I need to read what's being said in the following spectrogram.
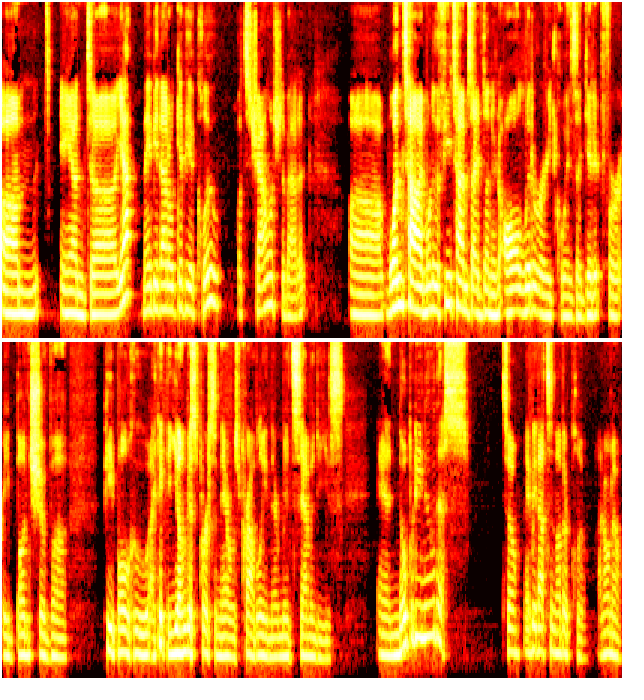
Um, and uh, yeah, maybe that'll give you a clue what's challenged about it. Uh, one time, one of the few times I've done an all literary quiz, I did it for a bunch of uh, people who I think the youngest person there was probably in their mid 70s, and nobody knew this. So maybe that's another clue. I don't know.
